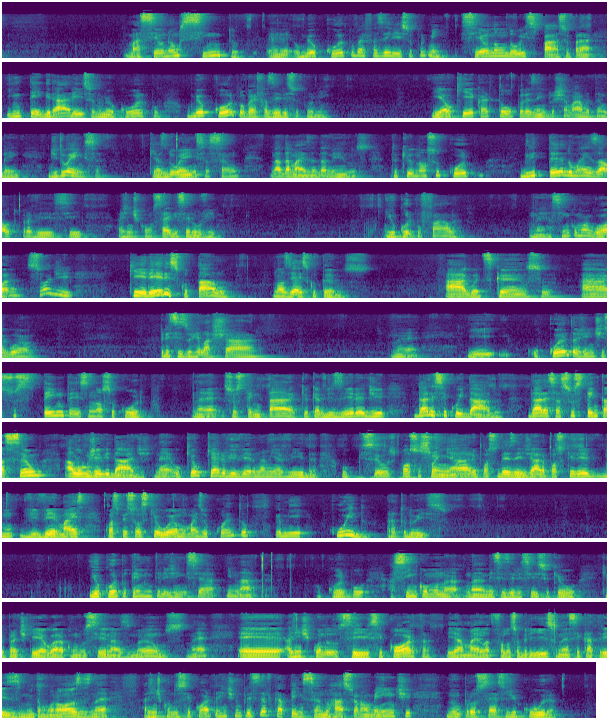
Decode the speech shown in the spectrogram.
Mas se eu não sinto, é, o meu corpo vai fazer isso por mim. Se eu não dou espaço para integrar isso no meu corpo, o meu corpo vai fazer isso por mim. E é o que Eckhart Tolle, por exemplo, chamava também de doença, que as doenças são nada mais, nada menos do que o nosso corpo gritando mais alto para ver se a gente consegue ser ouvido. E o corpo fala, né? Assim como agora, só de querer escutá-lo, nós já escutamos. Água, descanso, água, preciso relaxar, né? E o quanto a gente sustenta esse nosso corpo, né? Sustentar, que eu quero dizer, é de dar esse cuidado, dar essa sustentação à longevidade, né? O que eu quero viver na minha vida, o que eu posso sonhar, eu posso desejar, eu posso querer viver mais com as pessoas que eu amo, mas o quanto eu me cuido para tudo isso. E o corpo tem uma inteligência inata. O corpo, assim como na, na, nesse exercício que eu, que eu pratiquei agora com você nas mãos, né? É, a gente quando se, se corta, e a Mayla falou sobre isso, né, cicatrizes muito amorosas, né, a gente quando se corta, a gente não precisa ficar pensando racionalmente num processo de cura.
